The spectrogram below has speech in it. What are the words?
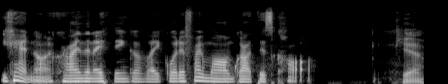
You can't not cry. And then I think of like, what if my mom got this call? Yeah.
